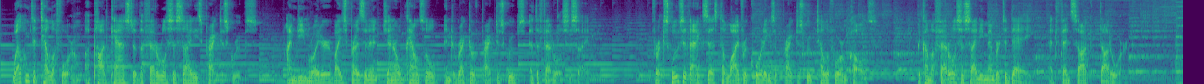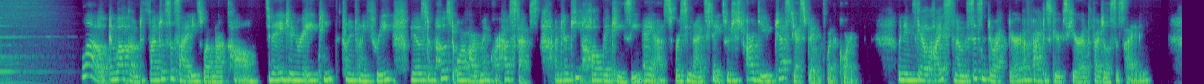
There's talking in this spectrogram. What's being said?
Welcome to Teleforum, a podcast of the Federalist Society's practice groups. I'm Dean Reuter, Vice President, General Counsel, and Director of Practice Groups at the Federalist Society. For exclusive access to live recordings of practice group Teleforum calls, become a Federalist Society member today at fedsoc.org. Hello, and welcome to Federalist Society's webinar call. Today, January 18th, 2023, we host a post-oral argument courthouse steps on Turkiye Halk Bankasi A.S. versus the United States, which was argued just yesterday before the court. My name is Kayla Kleist, and I'm Assistant Director of Practice Groups here at the Federalist Society.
